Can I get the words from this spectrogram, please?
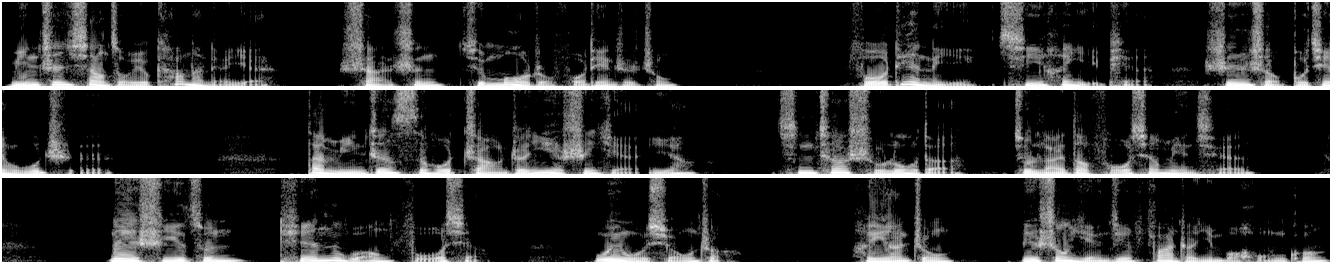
明真向左右看了两眼，闪身就没入佛殿之中。佛殿里漆黑一片，伸手不见五指。但明真似乎长着夜视眼一样，轻车熟路的就来到佛像面前。那是一尊天王佛像，威武雄壮。黑暗中，那双眼睛泛着一抹红光，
